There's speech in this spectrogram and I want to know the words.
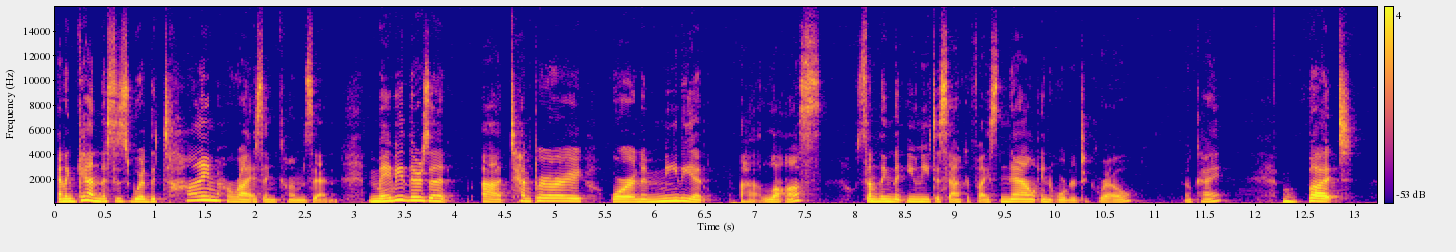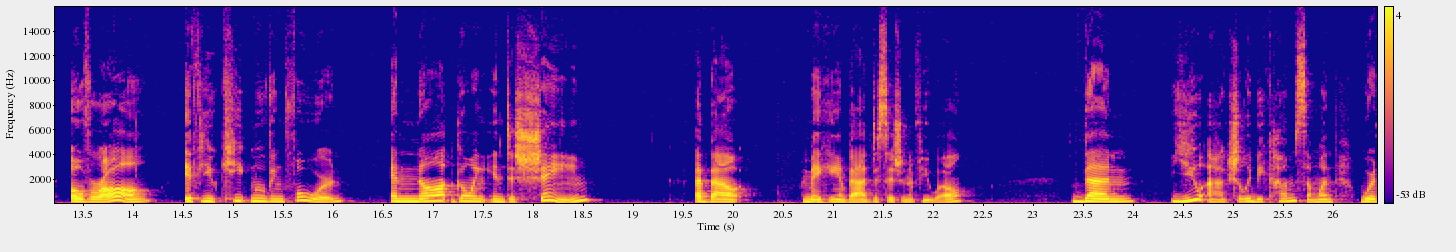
And again, this is where the time horizon comes in. Maybe there's a, temporary or an immediate uh, loss, something that you need to sacrifice now in order to grow. Okay. But overall, if you keep moving forward and not going into shame about making a bad decision, if you will, then you actually become someone where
